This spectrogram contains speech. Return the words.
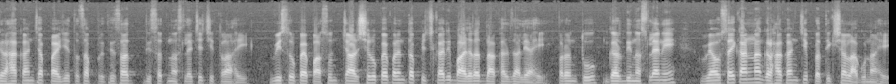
ग्राहकांच्या पाहिजे तसा प्रतिसाद दिसत नसल्याचे चित्र आहे. वीस रुपयापासून चारशे रुपयापर्यंत पिचकारी बाजारात दाखल झाली आहे परंतु गर्दी नसल्याने व्यावसायिकांना ग्राहकांची प्रतीक्षा लागून आहे.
